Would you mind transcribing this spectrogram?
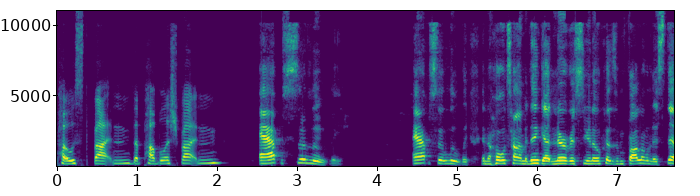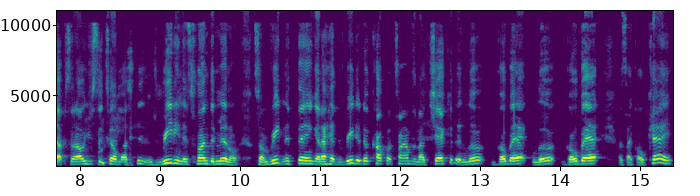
post button, the publish button? Absolutely. Absolutely. And the whole time I then got nervous, you know, because I'm following the steps. And I used to tell my students reading is fundamental. So I'm reading the thing and I had to read it a couple of times and I check it and look, go back, look, go back. I was like, okay.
